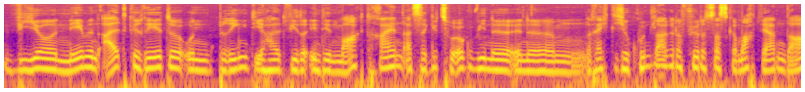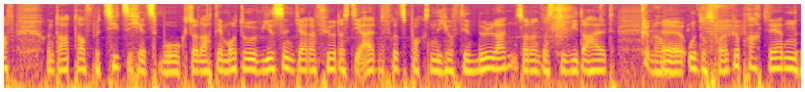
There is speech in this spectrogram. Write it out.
wir nehmen Altgeräte und bringen die halt wieder in den Markt rein. Also da gibt es wohl irgendwie eine, eine, ähm, rechtliche Grundlage dafür, dass das gemacht werden darf. Und darauf bezieht sich jetzt Vogue. So nach dem Motto, wir sind ja dafür, dass die alten Fritzboxen nicht auf den Müll landen, sondern dass die wieder halt genau. äh, unters Volk gebracht werden.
